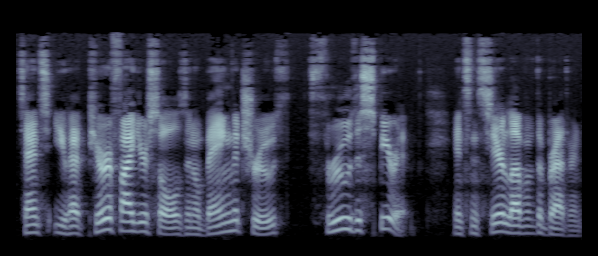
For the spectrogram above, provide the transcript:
Since you have purified your souls in obeying the truth through the Spirit in sincere love of the brethren.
